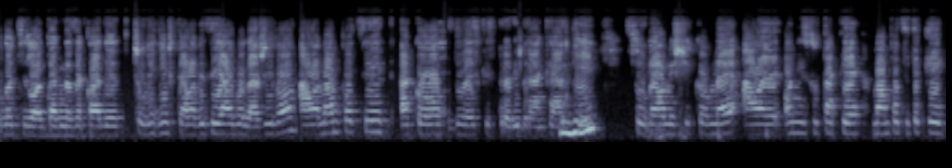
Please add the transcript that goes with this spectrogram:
hodnotiť len tak na základe, čo vidím v televízii alebo naživo, ale mám pocit, ako z Dunajskej stredy brankárky mm-hmm. sú veľmi šikovné, ale oni sú také, mám pocit, také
